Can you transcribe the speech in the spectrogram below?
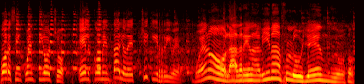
por 58. El comentario de Chiqui Rivera. Bueno, la adrenalina fluyendo.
